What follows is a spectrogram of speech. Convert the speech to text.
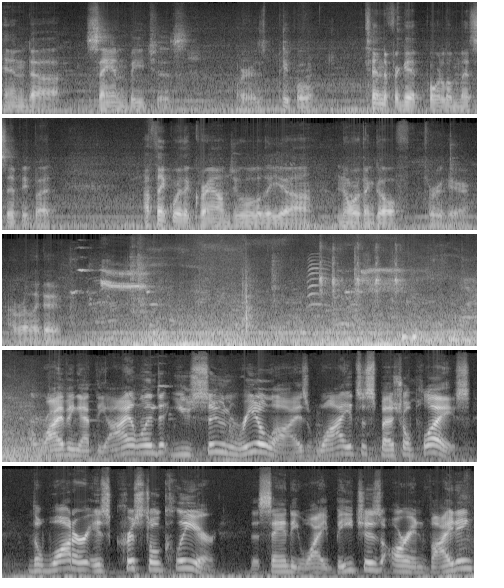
and uh, sand beaches, whereas people tend to forget poor little Mississippi, but I think we're the crown jewel of the uh, northern Gulf through here. I really do. Arriving at the island, you soon realize why it's a special place. The water is crystal clear, the sandy white beaches are inviting,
